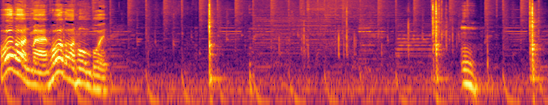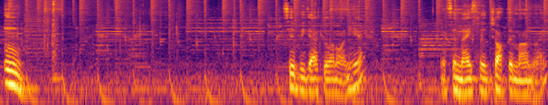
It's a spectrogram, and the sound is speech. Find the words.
Hold on, man. Hold on, homeboy. Mm. Mm. See what we got going on here. It's a nice little chocolate mountain, right?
